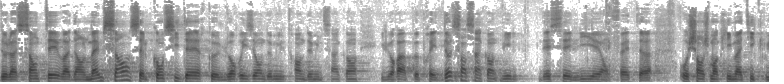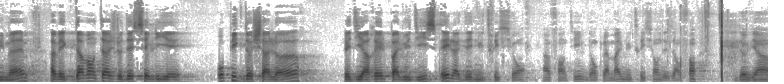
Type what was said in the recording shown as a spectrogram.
de la santé va dans le même sens. Elle considère que l'horizon 2030-2050, il y aura à peu près 250 000 décès liés en fait euh, au changement climatique lui-même, avec davantage de décès liés au pic de chaleur, les diarrhées, le paludisme et la dénutrition infantile. Donc la malnutrition des enfants devient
